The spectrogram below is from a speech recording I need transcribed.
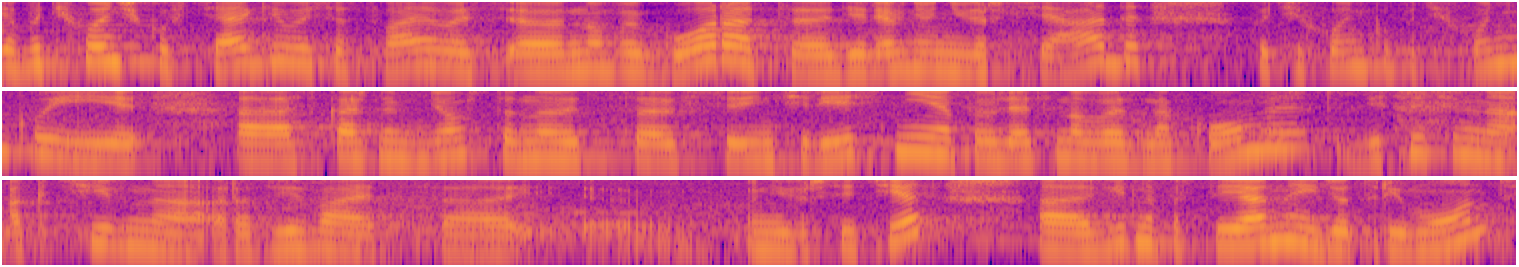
Я потихонечку втягиваюсь, осваиваюсь э, новый город, э, деревня Универсиады, потихоньку-потихоньку, и э, с каждым днем становится все интереснее, появляются новые знакомые. Действительно активно развивается университет, видно, постоянно идет ремонт,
